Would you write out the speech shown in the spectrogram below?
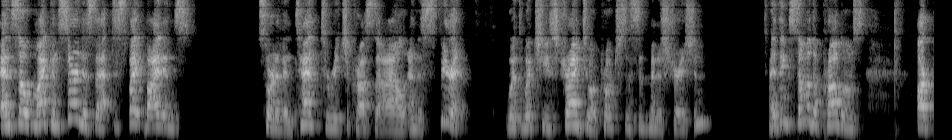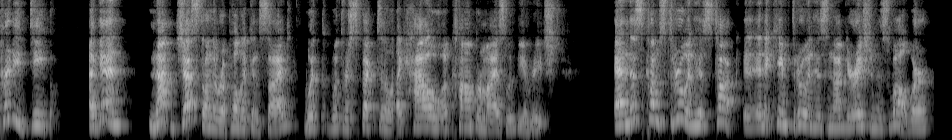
And so my concern is that despite Biden's sort of intent to reach across the aisle and the spirit with which he's trying to approach this administration, I think some of the problems are pretty deep. Again, not just on the Republican side with, with respect to like how a compromise would be reached. And this comes through in his talk, and it came through in his inauguration as well, where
